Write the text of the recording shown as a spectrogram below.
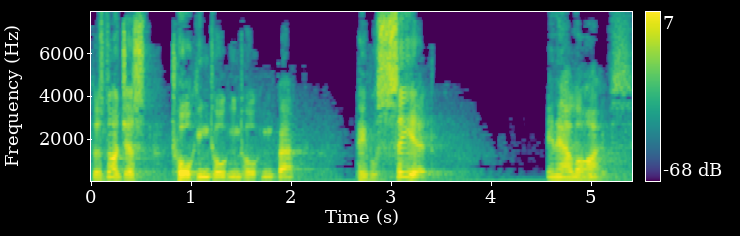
So it's not just talking, talking, talking, but people see it in our lives,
